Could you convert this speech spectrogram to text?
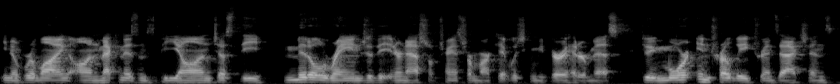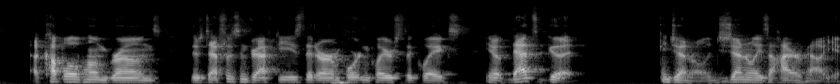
you know, relying on mechanisms beyond just the middle range of the international transfer market, which can be very hit or miss, doing more intra league transactions, a couple of homegrowns. There's definitely some draftees that are important players to the Quakes. You know, that's good in general. It generally is a higher value.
